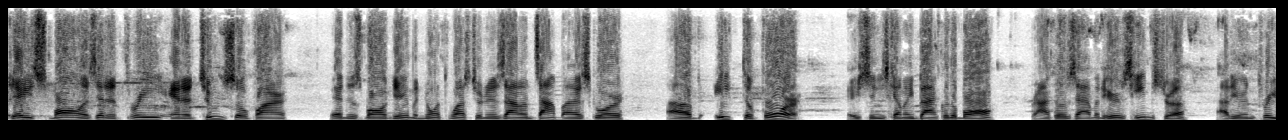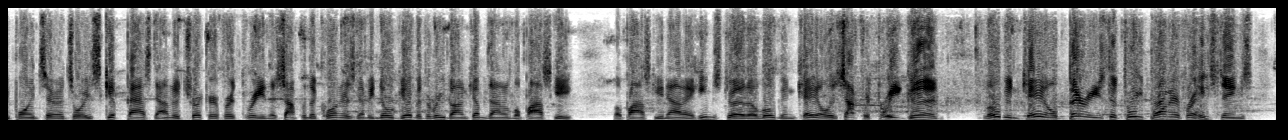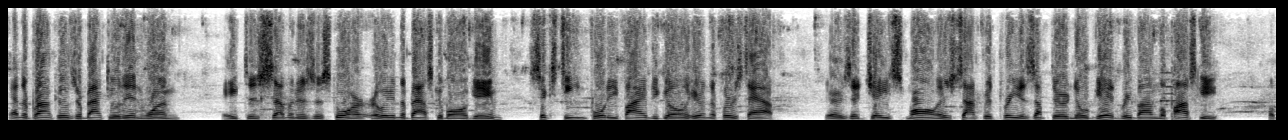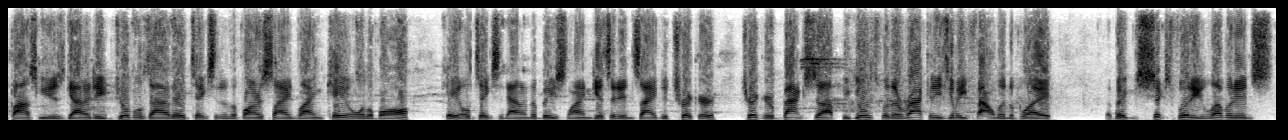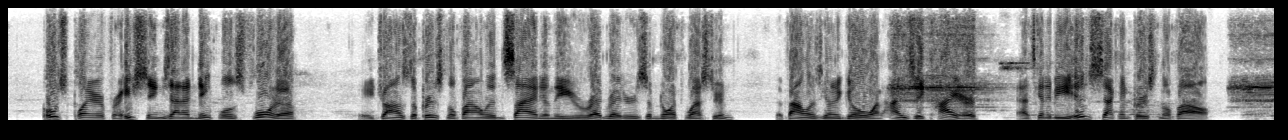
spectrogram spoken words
Jay Small has hit a three and a two so far in this ball game, and Northwestern is out on top by a score of eight to four. Hastings coming back with the ball. Broncos have it. Here's Heemstra out here in three-point territory. Skip pass down to Tricker for three. The shot from the corner is going to be no good, but the rebound comes down to Leposki. Leposki now to Heemstra to Logan Kale. His shot for three, good. Logan Kale buries the three-pointer for Hastings, and the Broncos are back to within one. Eight to seven is the score early in the basketball game. 16:45 to go here in the first half. There's a Jay Small. His shot for three is up there, no good. Rebound Leposki. Leposki has got it. He dribbles out of there, takes it to the far sideline. Kale with the ball. Kale takes it down on the baseline, gets it inside to Tricker. Tricker backs up. He goes for the rack, and he's going to be fouled in the play. A big six foot, 11 inch post player for Hastings out of Naples, Florida. He draws the personal foul inside in the Red Raiders of Northwestern. The foul is going to go on Isaac Heyer. That's going to be his second personal foul.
